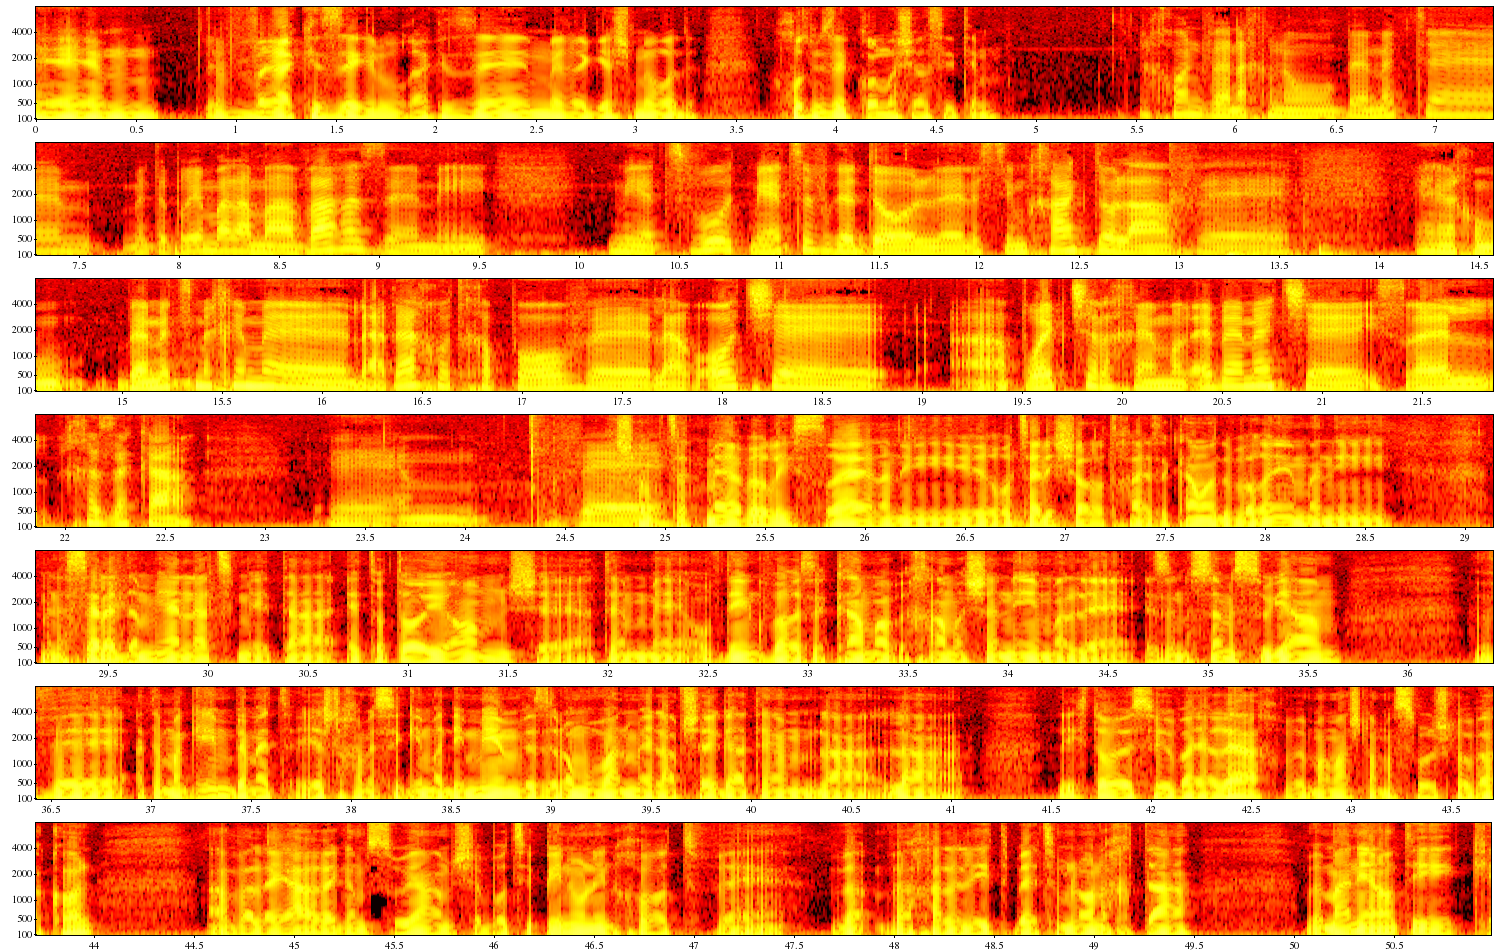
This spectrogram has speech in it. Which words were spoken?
ורק זה, כאילו, רק זה מרגש מאוד. חוץ מזה, כל מה שעשיתם. נכון, ואנחנו באמת אה, מדברים על המעבר הזה מ- מעצבות, מעצב גדול אה, לשמחה גדולה, ואנחנו באמת שמחים אה, לארח אותך פה ולהראות שהפרויקט שלכם מראה באמת שישראל חזקה. אה, ו... עכשיו, קצת מעבר לישראל, אני רוצה לשאול אותך איזה כמה דברים. אני מנסה לדמיין לעצמי את, ה, את אותו יום שאתם uh, עובדים כבר איזה כמה וכמה שנים על uh, איזה נושא מסוים, ואתם מגיעים, באמת, יש לכם הישגים מדהימים, וזה לא מובן מאליו שהגעתם ל, ל, להיסטוריה סביב הירח, וממש למסלול שלו והכל, אבל היה רגע מסוים שבו ציפינו לנחות, ו, והחללית בעצם לא נחתה, ומעניין אותי כ...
